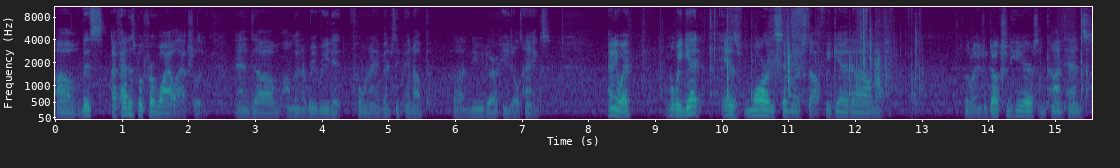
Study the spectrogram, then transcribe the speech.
um, this I've had this book for a while actually and um, I'm going to reread it for when I eventually pin up uh, new Dark Angel tanks anyway what we get is more of the similar stuff. We get um, a little introduction here, some contents.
